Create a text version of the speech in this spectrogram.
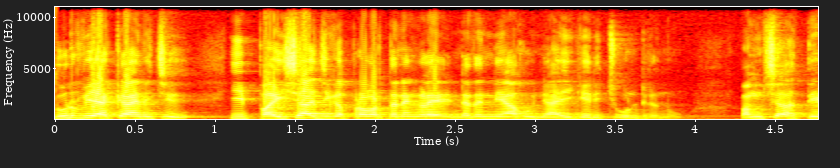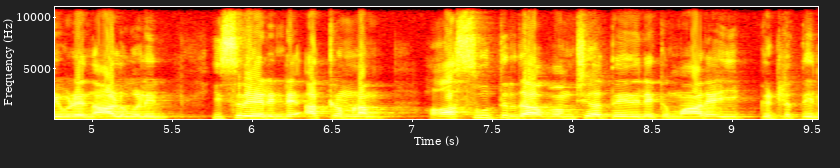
ദുർവ്യാഖ്യാനിച്ച് ഈ പൈശാചിക പ്രവർത്തനങ്ങളെ നെതന്യാഹു ന്യായീകരിച്ചുകൊണ്ടിരുന്നു. വംശഹത്യയുടെ നാളുകളിൽ ഇസ്രയേലിന്റെ ആക്രമണം ആസൂത്രിത വംശഹത്യയിലേക്ക് മാറിയ ഈ ഘട്ടത്തിൽ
